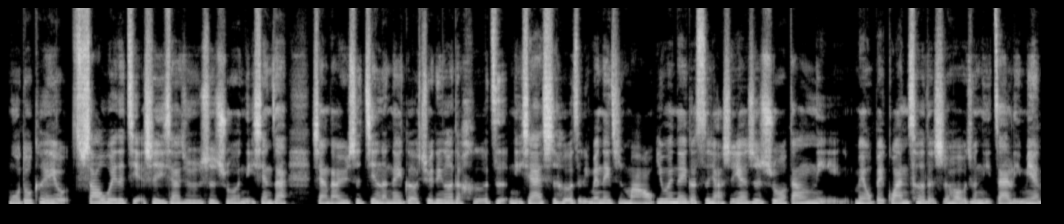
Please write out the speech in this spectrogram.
摩多克也有稍微的解释一下，就是说你现在相当于是进了那个薛定谔的盒子，你现在是盒子里面那只猫，因为那个思想实验是说，当你没有被观测的时候，就你在里面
